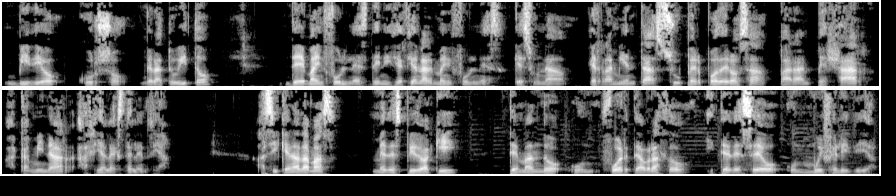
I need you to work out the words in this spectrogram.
vídeo curso gratuito de mindfulness, de iniciación al mindfulness, que es una herramienta súper poderosa para empezar a caminar hacia la excelencia. Así que nada más, me despido aquí, te mando un fuerte abrazo y te deseo un muy feliz día.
